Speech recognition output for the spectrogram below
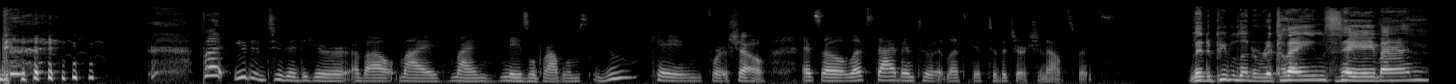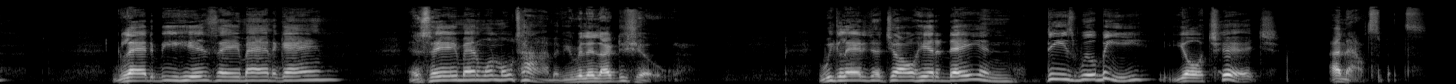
But you didn't tune in to hear about my my nasal problems. You came for a show. And so let's dive into it. Let's get to the church announcements. Let the people of the reclaim say amen. Glad to be here, say amen again. And say amen one more time if you really like the show. We glad that y'all here today, and these will be your church announcements.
